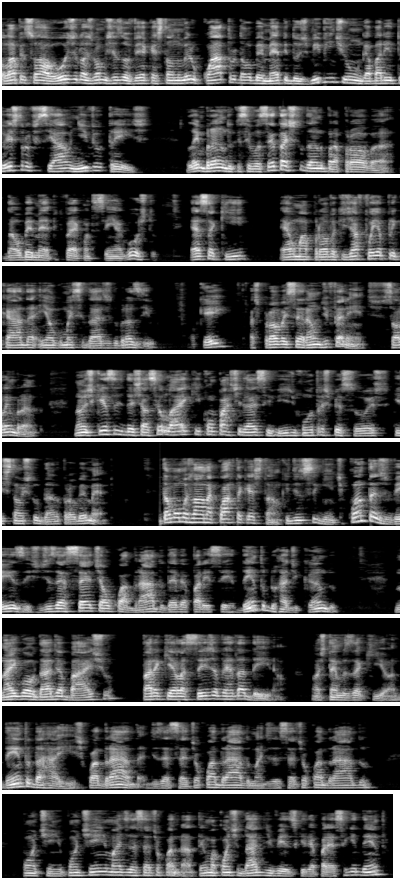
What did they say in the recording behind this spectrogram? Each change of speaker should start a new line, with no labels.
Olá pessoal, hoje nós vamos resolver a questão número 4 da OBMEP 2021, gabarito extraoficial nível 3. Lembrando que se você está estudando para a prova da OBMEP que vai acontecer em agosto, essa aqui é uma prova que já foi aplicada em algumas cidades do Brasil, ok? As provas serão diferentes, só lembrando. Não esqueça de deixar seu like e compartilhar esse vídeo com outras pessoas que estão estudando para a OBMEP. Então vamos lá na quarta questão, que diz o seguinte: quantas vezes 17 ao quadrado deve aparecer dentro do radicando na igualdade abaixo para que ela seja verdadeira? Nós temos aqui, ó, dentro da raiz quadrada, 17 ao quadrado mais 17 ao quadrado, pontinho, pontinho, mais 17 ao quadrado. Tem uma quantidade de vezes que ele aparece aqui dentro.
